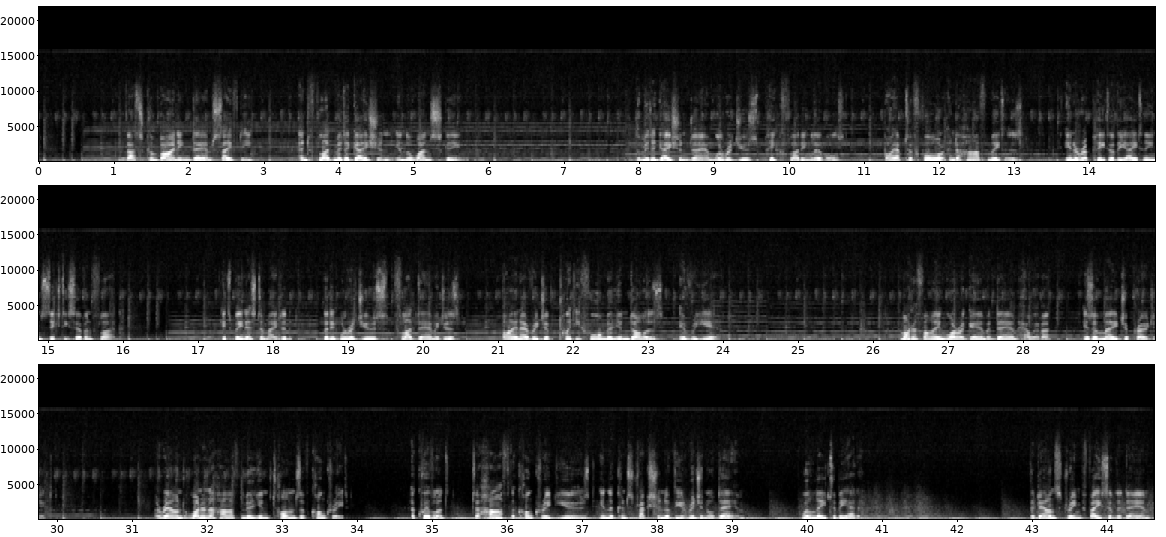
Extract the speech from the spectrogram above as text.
thus combining dam safety and flood mitigation in the one scheme. The mitigation dam will reduce peak flooding levels by up to four and a half metres in a repeat of the 1867 flood. It's been estimated that it will reduce flood damages by an average of $24 million every year. Modifying Warragamba Dam, however, is a major project. Around one and a half million tonnes of concrete, equivalent to half the concrete used in the construction of the original dam, will need to be added. The downstream face of the dam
